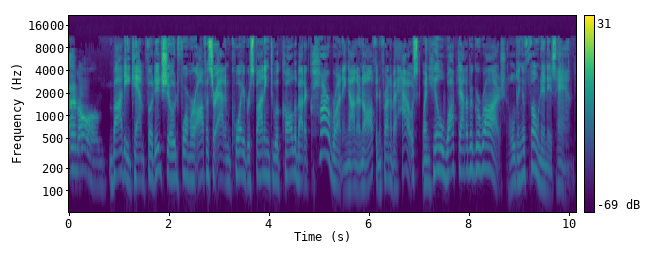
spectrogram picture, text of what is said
unarmed. Body cam footage showed former officer Adam Coy responding to a call about a car running on and off in front of a house when Hill walked out of a garage holding a phone in his hand.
